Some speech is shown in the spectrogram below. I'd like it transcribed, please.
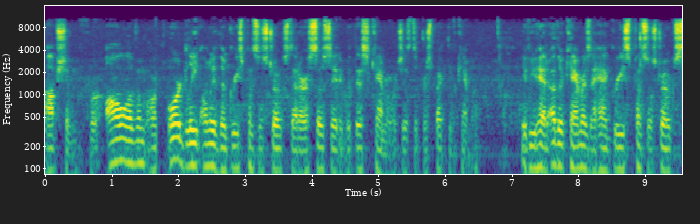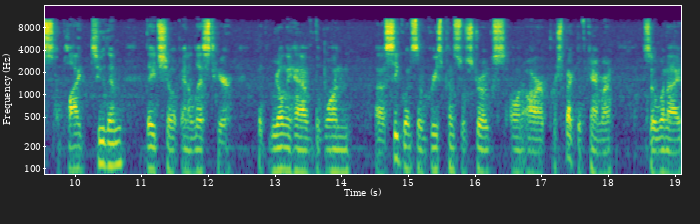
option for all of them, or, or delete only the grease pencil strokes that are associated with this camera, which is the perspective camera. If you had other cameras that had grease pencil strokes applied to them, they'd show up in a list here. But we only have the one uh, sequence of grease pencil strokes on our perspective camera. So when I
